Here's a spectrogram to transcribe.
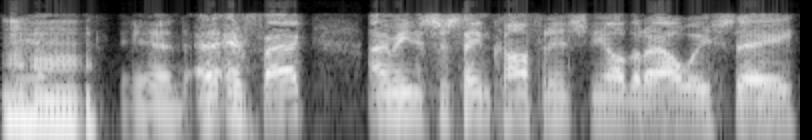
Mhm. And, and in fact, I mean, it's the same confidence, Neil, that I always say.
